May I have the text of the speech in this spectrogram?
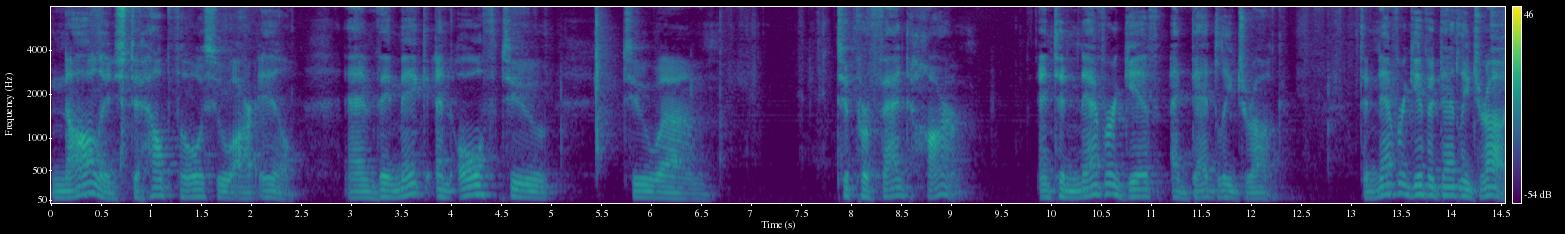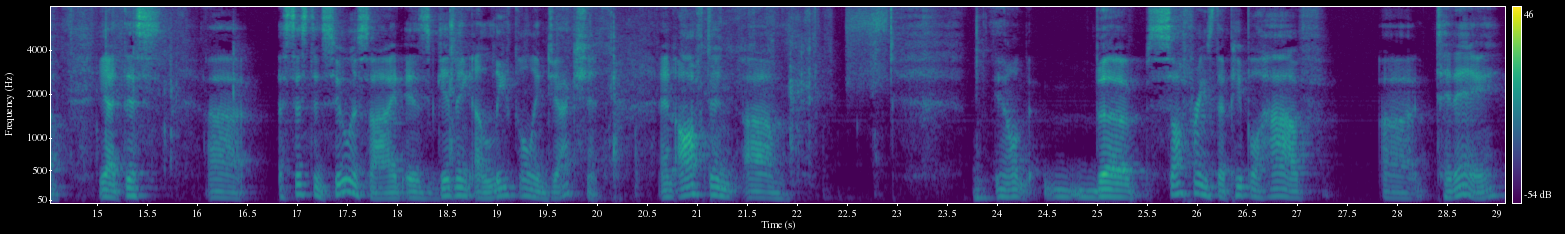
knowledge to help those who are ill. And they make an oath to to um, to prevent harm and to never give a deadly drug. To never give a deadly drug. Yet this uh, assisted suicide is giving a lethal injection. And often um, you know the sufferings that people have uh, today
